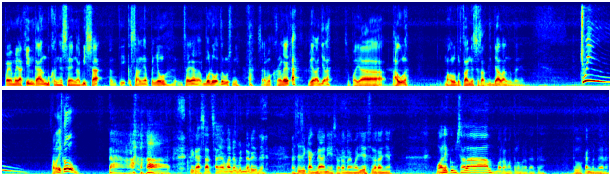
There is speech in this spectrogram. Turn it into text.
supaya meyakinkan bukannya saya nggak bisa nanti kesannya penyuluh saya bodoh terus nih ah saya mau ke Kang Dayat ah biar aja lah supaya tahu lah malu bertanya sesat di jalan katanya cuing assalamualaikum Tah, firasat saya mah ada bener itu. Pasti si Kang Dani suara namanya suaranya. Waalaikumsalam warahmatullahi wabarakatuh. Tuh kan bener.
